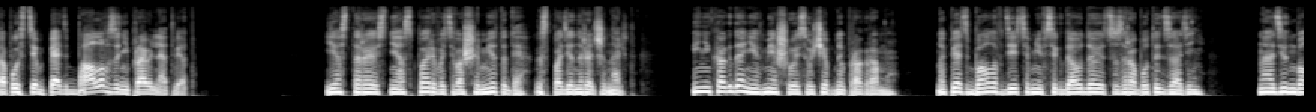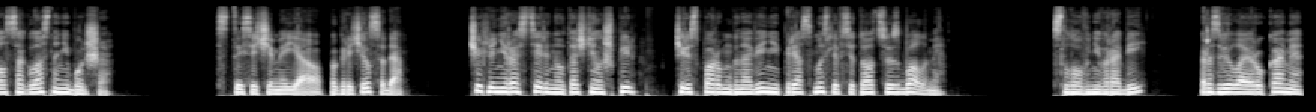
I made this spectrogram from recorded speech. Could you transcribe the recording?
Допустим, 5 баллов за неправильный ответ. Я стараюсь не оспаривать ваши методы, господин Реджинальд, и никогда не вмешиваюсь в учебную программу. Но 5 баллов детям не всегда удается заработать за день. На один балл согласна, не больше. С тысячами я погорячился, да? Чуть ли не растерянно уточнил Шпиль, через пару мгновений переосмыслив ситуацию с баллами. Слово не воробей? Развела я руками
